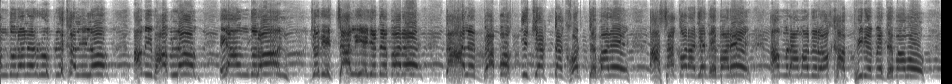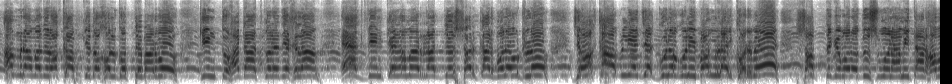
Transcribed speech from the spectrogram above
আন্দোলনের রূপরেখা নিল, আমি ভাবলাম, এই আন্দোলন যদি চালিয়ে যেতে পারে, তাহলে ব্যাপক কিছু একটা ঘটতে পারে। করা যেতে পারে, আমরা আমাদের অকাপ ফিরে পেতে পাবো, আমরা আমাদের অকাপকে দখল করতে পারব। কিন্তু হঠাৎ করে দেখলাম একদিনকে আমার রাজ্যের সরকার বলে উঠল যে অকাপ নিয়ে যে গুলোগুলি বাংলায় করবে সব থেকে বড় দুশ্মন আমি তার হব।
